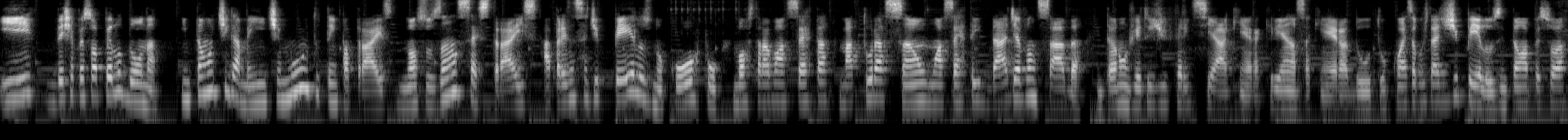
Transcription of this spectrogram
e deixa a pessoa peludona. Então, antigamente, muito tempo atrás, nossos ancestrais, a presença de pelos no corpo mostrava uma certa maturação, uma certa idade avançada. Então, era um jeito de diferenciar quem era criança, quem era adulto, com essa quantidade de pelos. Então, a pessoa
